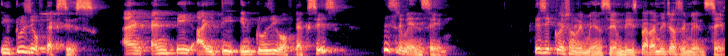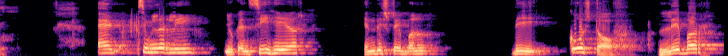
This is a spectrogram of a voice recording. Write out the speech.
inclusive of taxes and NPIT inclusive of taxes, this remains same. This equation remains same, these parameters remain same. And similarly, you can see here in this table the cost of labor,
